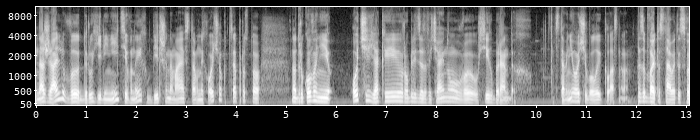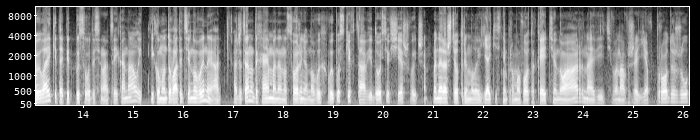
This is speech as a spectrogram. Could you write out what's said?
На жаль, в другій лінійці в них більше немає вставних очок. Це просто надруковані очі, як і роблять зазвичай в усіх брендах. Вставні очі були класними. Не забувайте ставити свої лайки та підписуватися на цей канал і коментувати ці новини, адже це надихає мене на створення нових випусків та відосів ще швидше. Ми нарешті отримали якісні промофото Кетті Нуар, навіть вона вже є в продажу.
